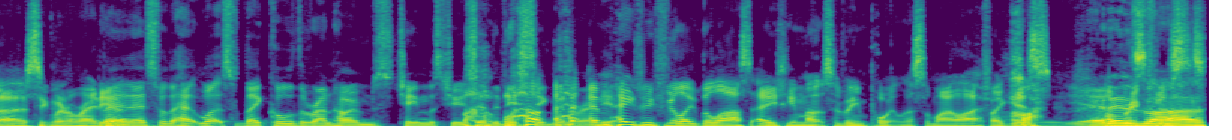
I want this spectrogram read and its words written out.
uh, segment on radio. Yeah, that's what they, that's what they call the Run Homes Teamless Tuesday, the best Well, segment on radio. it makes me feel like the last 18 months have been pointless in my life, I guess. Yeah, it on is. Uh,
